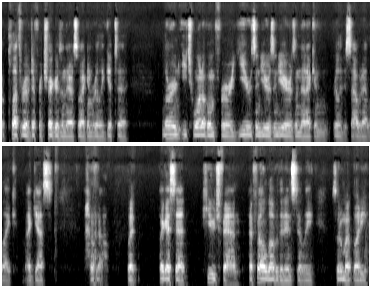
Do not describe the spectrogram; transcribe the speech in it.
a plethora of different triggers in there so I can really get to learn each one of them for years and years and years, and then I can really decide what I like. I guess I don't know, but like I said, huge fan. I fell in love with it instantly. So did my buddy.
